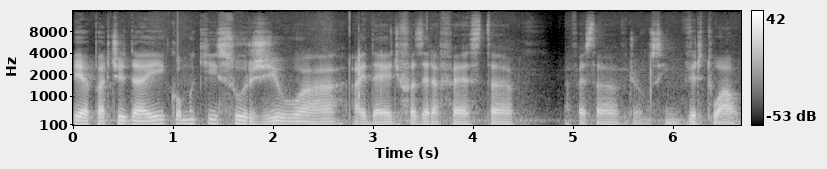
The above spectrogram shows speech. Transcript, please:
E a partir daí, como que surgiu a, a ideia de fazer a festa, a festa, digamos assim, virtual?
